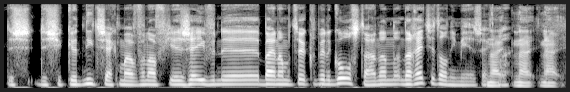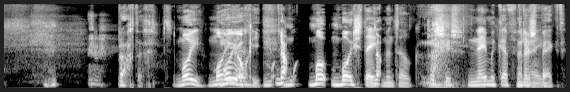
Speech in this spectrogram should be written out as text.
Dus, dus je kunt niet zeg maar vanaf je zevende bijna amateurclub in de goal staan. Dan, dan red je het al niet meer, zeg Nee, maar. nee, nee. Prachtig. Mooi, mooi, Mooi eh, jochie. mo- Ja. mo- mooi statement ook. precies. Die neem ik even mee. Respect.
